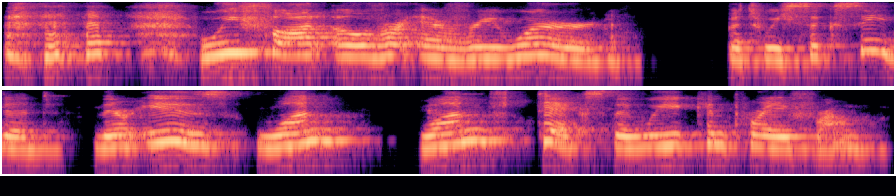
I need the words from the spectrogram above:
we fought over every word, but we succeeded. There is one one text that we can pray from,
